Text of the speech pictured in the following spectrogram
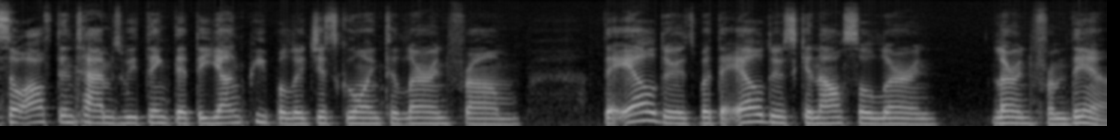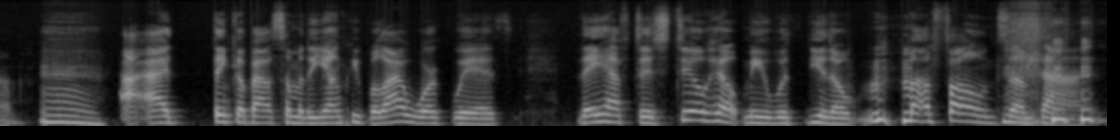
so oftentimes we think that the young people are just going to learn from the elders, but the elders can also learn learn from them. Mm. I, I think about some of the young people I work with, they have to still help me with, you know, my phone sometimes.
